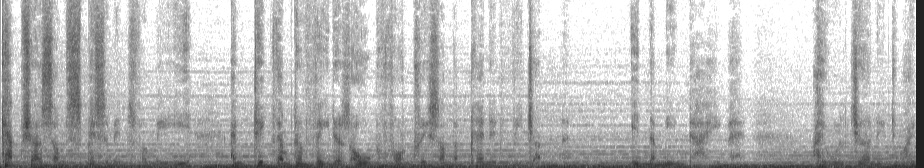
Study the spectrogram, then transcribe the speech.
Capture some specimens for me, and take them to Vader's old fortress on the planet Vjun. In the meantime, I will journey to my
